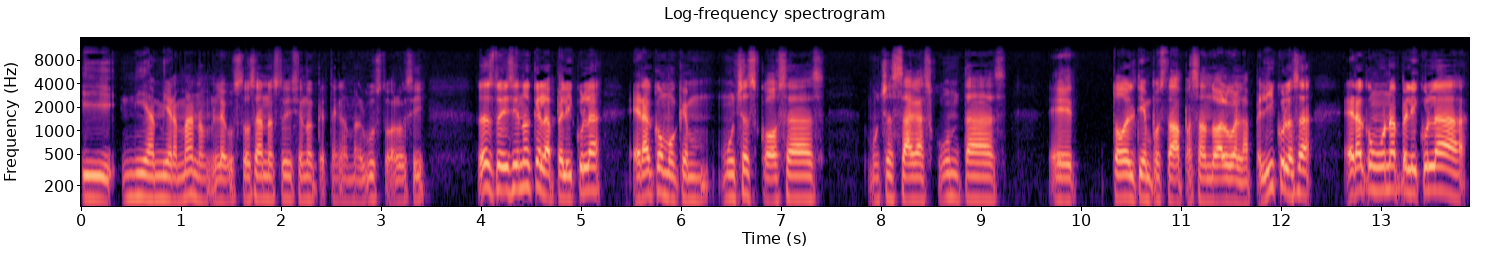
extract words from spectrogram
y ni a mi hermano le gustó. O sea, no estoy diciendo que tenga mal gusto o algo así. Entonces estoy diciendo que la película era como que muchas cosas, muchas sagas juntas, eh, todo el tiempo estaba pasando algo en la película. O sea, era como una película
